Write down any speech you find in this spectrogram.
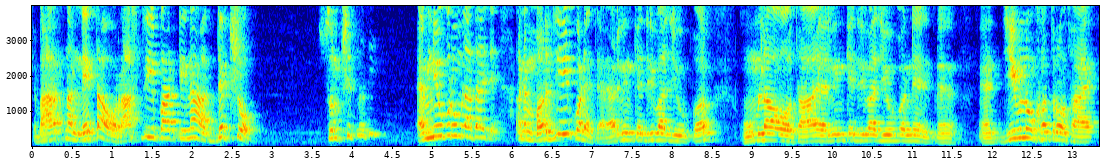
કે ભારતના નેતાઓ, રાષ્ટ્રીય પાર્ટીના અધ્યક્ષો સુરક્ષિત નથી. એમની ઉપર હુમલા થાય છે. અને મરજી પડે ત્યારે અરવિંદ કેજરીવાલજી ઉપર હુમલાઓ થાય અરવિંદ કેજરીવાલજી ઉપર ને અ, અ, જીવનો ખતરો થાય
